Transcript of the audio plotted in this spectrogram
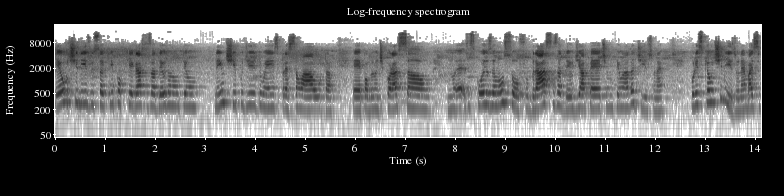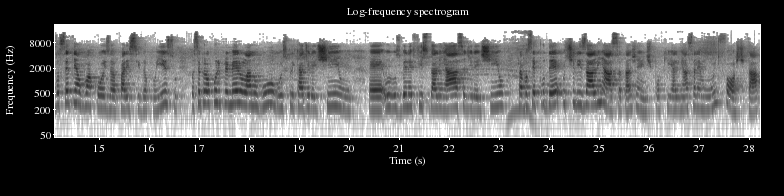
eu utilizo isso aqui porque, graças a Deus, eu não tenho nenhum tipo de doença, pressão alta, é, problema de coração, essas coisas eu não sofro, graças a Deus, diabetes, eu não tenho nada disso, né? Por isso que eu utilizo, né? Mas se você tem alguma coisa parecida com isso, você procure primeiro lá no Google explicar direitinho é, os benefícios da linhaça direitinho, para você poder utilizar a linhaça, tá, gente? Porque a linhaça é muito forte, tá?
